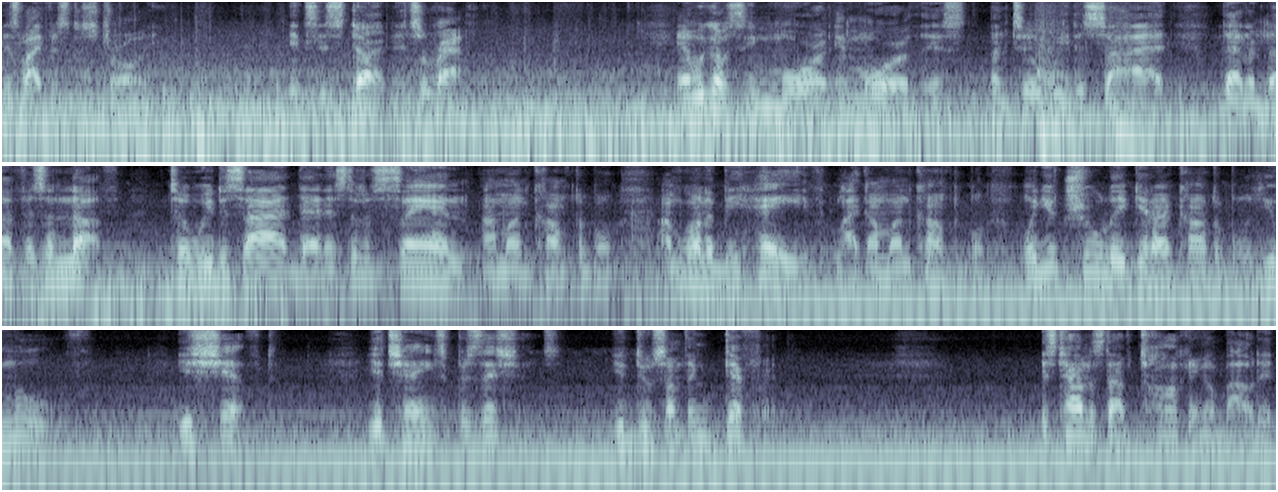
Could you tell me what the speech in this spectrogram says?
His life is destroyed. It's, it's done. It's a wrap. And we're going to see more and more of this until we decide that enough is enough. Till we decide that instead of saying I'm uncomfortable, I'm going to behave like I'm uncomfortable. When you truly get uncomfortable, you move. You shift. You change positions. You do something different. It's time to stop talking about it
